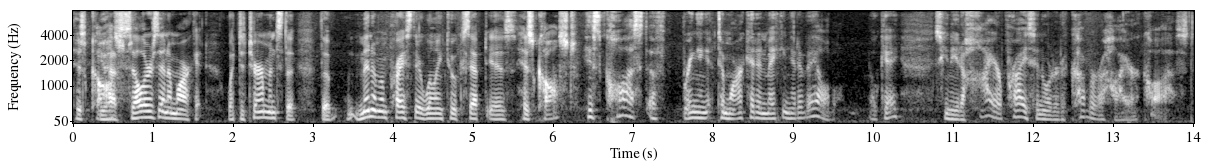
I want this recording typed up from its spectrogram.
His cost. You have sellers in a market. What determines the, the minimum price they're willing to accept is? His cost. His cost of bringing it to market and making it available, okay? So you need a higher price in order to cover a higher cost.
